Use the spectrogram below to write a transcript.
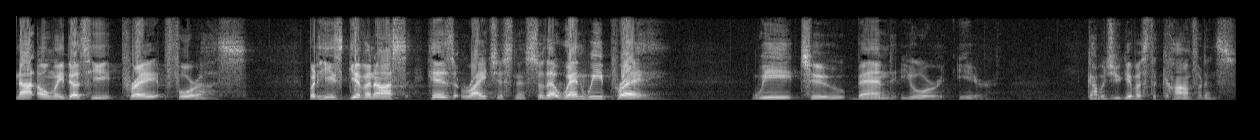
not only does he pray for us, but he's given us his righteousness so that when we pray, we too bend your ear. God, would you give us the confidence?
